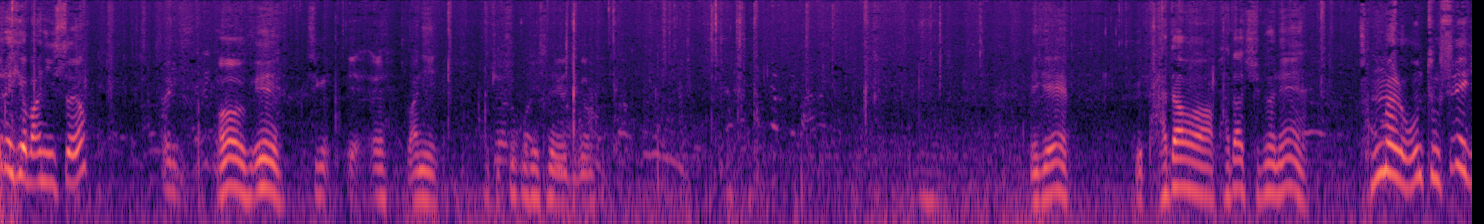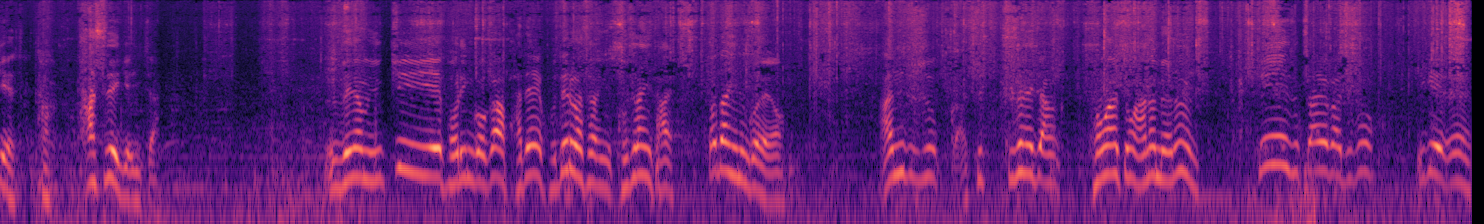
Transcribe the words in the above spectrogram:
쓰레기가 많이 있어요? 어, 예. 지금, 예, 예. 많이 이렇게 주고 계세요, 지금. 이게 이 바다와 바다 주변에 정말로 온통 쓰레기에 다, 다 쓰레기야, 진짜. 왜냐면 육지에 버린 거가 바다에 그대로 가서 고스란히 다 떠다니는 거예요. 안 주수, 주, 주선하지 않, 정화활동 안 하면은 계속 쌓여가지고 이게 예,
